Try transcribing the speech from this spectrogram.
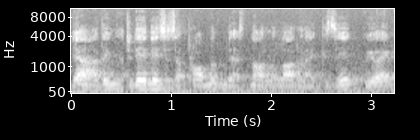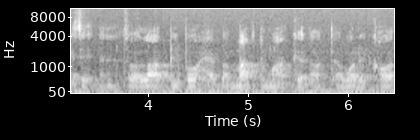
Yeah, I think today this is a problem. There's not a lot of exit, real exit. So a lot of people have a mark to market of what we call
